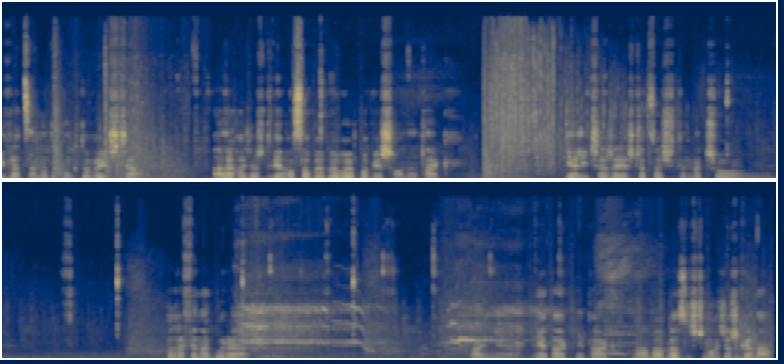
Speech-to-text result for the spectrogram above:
I wracamy do punktu wyjścia. Ale chociaż dwie osoby były powieszone, tak? Ja liczę, że jeszcze coś w tym meczu potrafię na górę. Oj nie, nie tak, nie tak. No dobra, zniszczymy chociaż gena.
